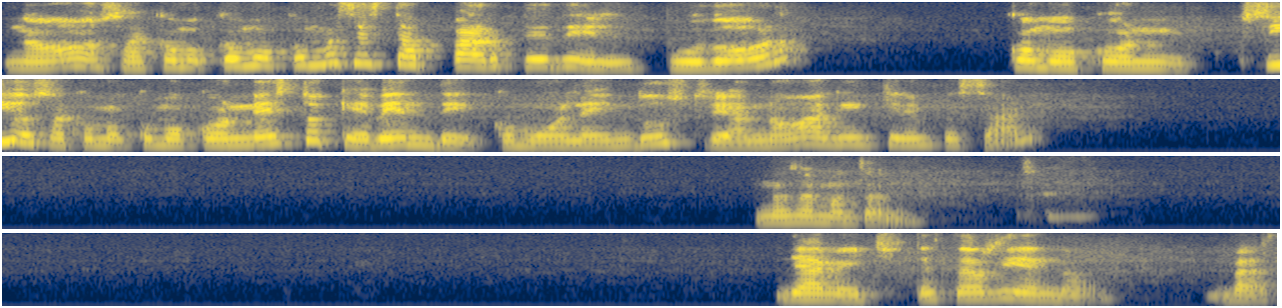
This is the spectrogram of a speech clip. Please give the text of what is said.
¿no? O sea, como, como, ¿cómo es esta parte del pudor? Como con, sí, o sea, como, como con esto que vende, como la industria, ¿no? ¿Alguien quiere empezar? No sé un montón. Ya, Mitch, te estás riendo. Vas.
